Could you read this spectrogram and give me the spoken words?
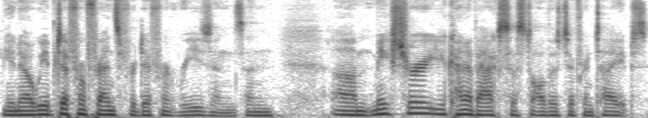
You know, we have different friends for different reasons, and um, make sure you kind of access to all those different types.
